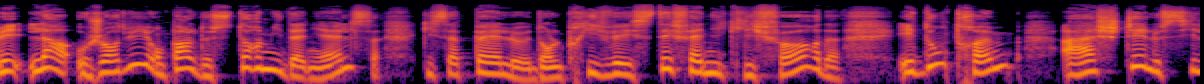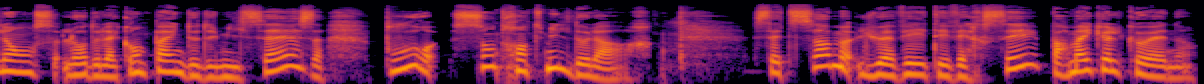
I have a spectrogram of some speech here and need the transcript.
Mais là, aujourd'hui, on parle de Stormy Daniels, qui s'appelle dans le privé Stephanie Clifford, et dont Trump a acheté le silence lors de la campagne de 2016 pour 130 000 dollars. Cette somme lui avait été versée par Michael Cohen.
